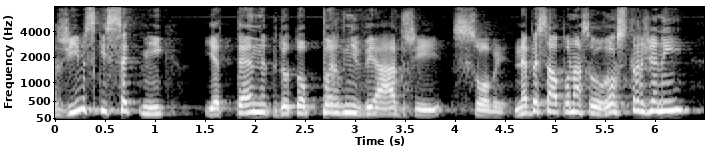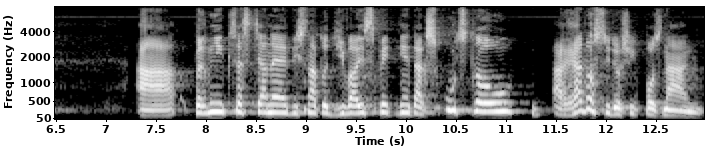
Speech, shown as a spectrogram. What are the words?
římský setník je ten, kdo to první vyjádří slovy. Nebesa po nás jsou roztržený a první křesťané, když na to dívají zpětně, tak s úctou a radostí došli k poznání,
